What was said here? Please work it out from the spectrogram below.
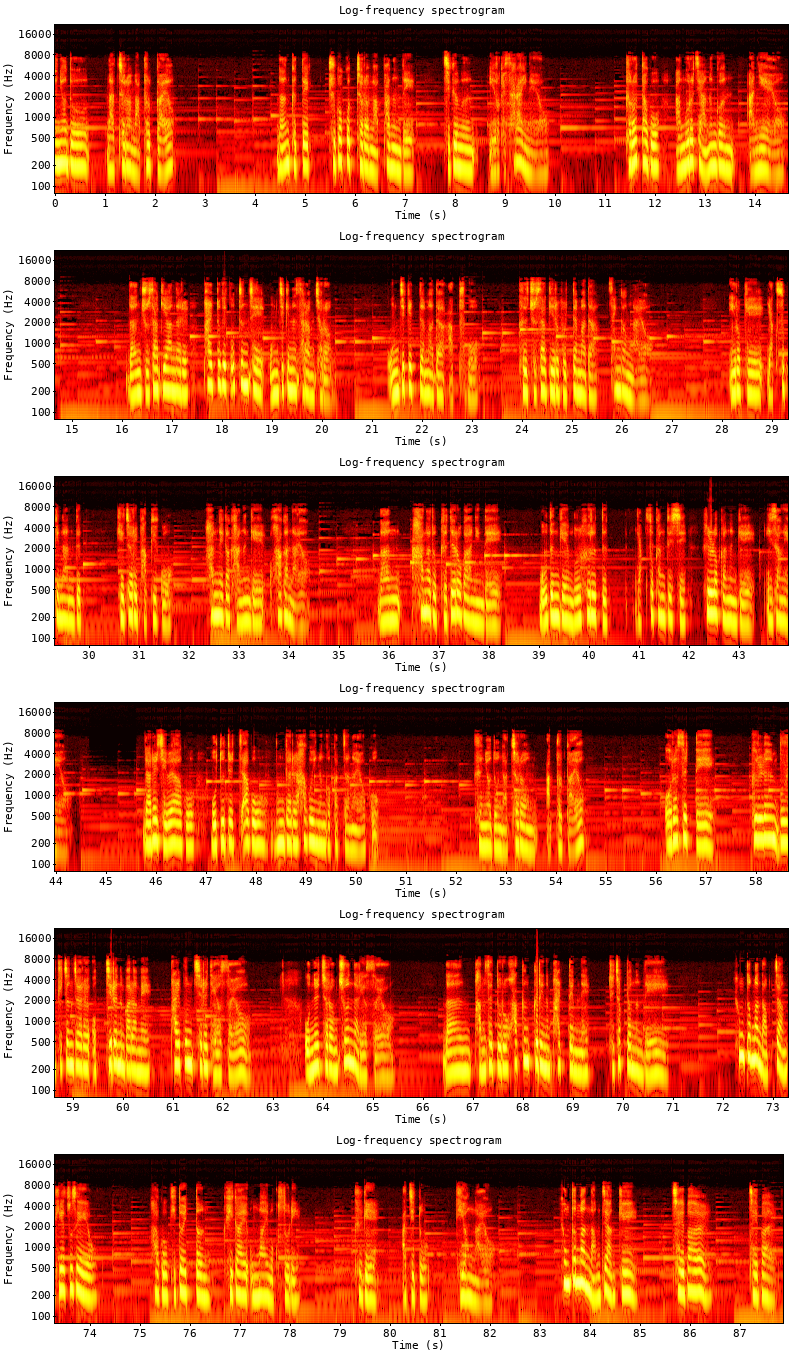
그녀도 나처럼 아플까요? 난 그때 죽을 것처럼 아팠는데 지금은 이렇게 살아있네요. 그렇다고 아무렇지 않은 건 아니에요. 난 주사기 하나를 팔뚝에 꽂은 채 움직이는 사람처럼 움직일 때마다 아프고 그 주사기를 볼 때마다 생각나요. 이렇게 약속이나 한 듯 계절이 바뀌고 한 해가 가는 게 화가 나요. 난 하나도 그대로가 아닌데 모든 게 물 흐르듯 약속한 듯이 흘러가는 게 이상해요. 나를 제외하고 모두들 짜고 뭔가를 하고 있는 것 같잖아요, 꼭. 그녀도 나처럼 아플까요? 어렸을 때 끓는 물 주전자를 엎지르는 바람에 팔꿈치를 대었어요. 오늘처럼 추운 날이었어요. 난 밤새도록 화끈 끓이는 팔 때문에 뒤척였는데 흉터만 남지 않게 해주세요. 하고 기도했던 귀가의 엄마의 목소리. 그게 아직도 기억나요. 흉터만 남지 않게 제발, 제발.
